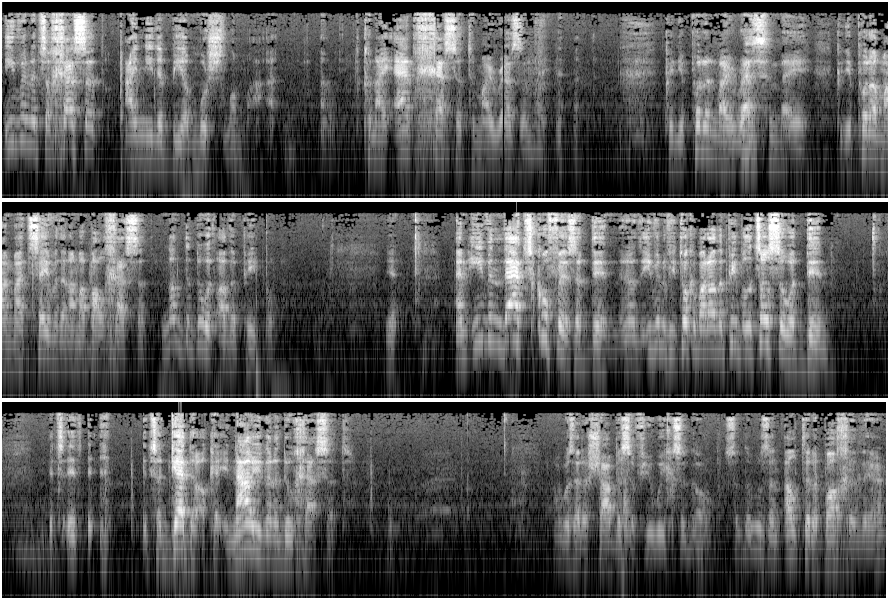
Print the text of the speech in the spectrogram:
Even it's a chesed, I need to be a Muslim. Can I add chesed to my resume? can you put in my resume? Can you put on my matzeva that I'm a bal chesed? Nothing to do with other people. Yeah. And even that skufa is a din. You know, even if you talk about other people, it's also a din. It's, it, it it's a gedder. Okay, now you're going to do chesed. I was at a Shabbos a few weeks ago, so there was an Alter Bacher there,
